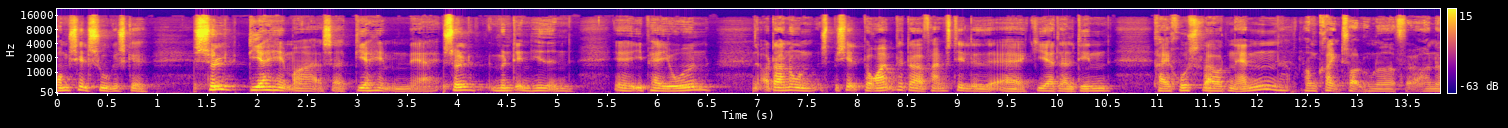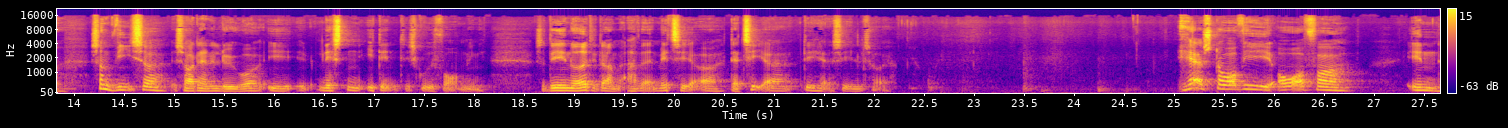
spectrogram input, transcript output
rumselsugiske sølvdirhemmer, altså dirhemmen er sølvmøntenheden øh, i perioden. Og der er nogle specielt berømte, der er fremstillet af Giard Aldin Kajruslav den anden omkring 1240'erne, som viser sådanne løver i næsten identisk udformning. Så det er noget af det, der har været med til at datere det her seletøj. Her står vi over for en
